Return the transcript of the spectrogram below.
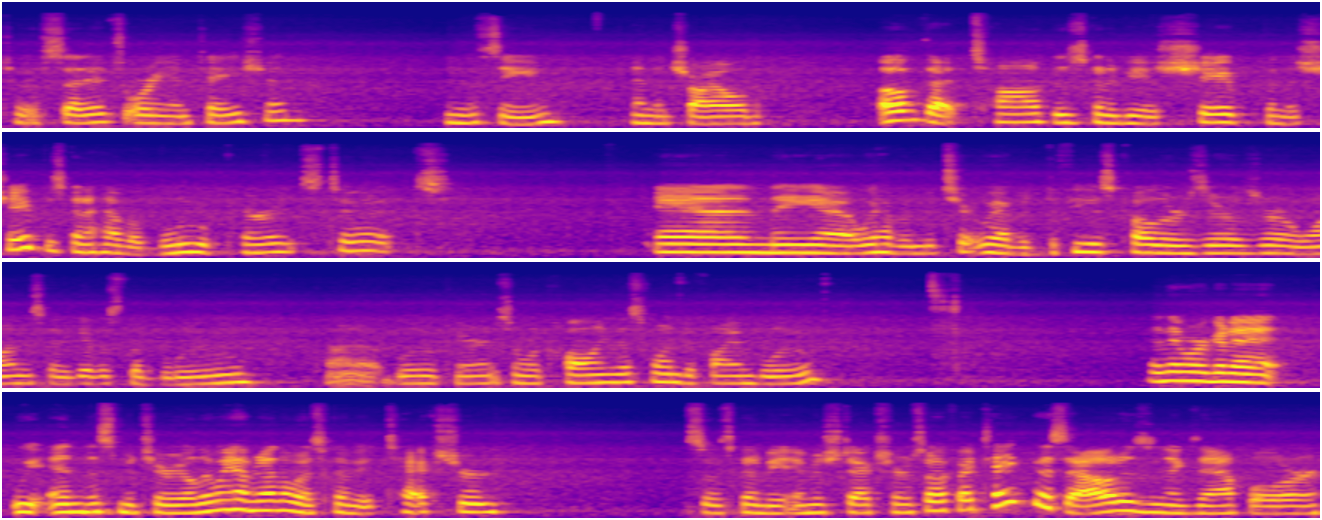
to set its orientation in the scene. And the child of that top is going to be a shape, and the shape is going to have a blue appearance to it. And the uh, we have a material, we have a diffuse color 001. It's going to give us the blue of blue appearance, and we're calling this one define blue. And then we're going to we end this material. Then we have another one. It's going to be textured so it's going to be image texture. And So if I take this out as an example, or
